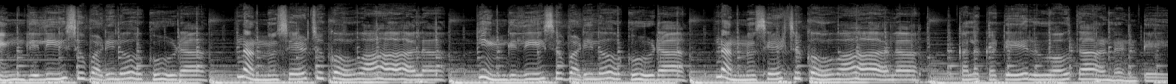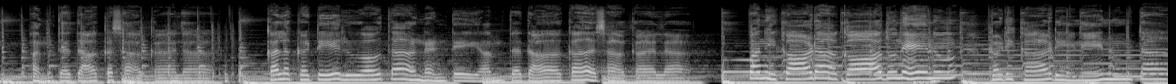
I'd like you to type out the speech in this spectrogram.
ఇంగిలీసు బడిలో కూడా నన్ను చేర్చుకోవాలా? ఇంగిలీసు బడిలో కూడా నన్ను చేర్చుకోవాలా? కలకటేరు అవుతానంటే అంత దాకా సాకాలా? కలకటేరు అవుతానంటే అంత దాకా సాకాల. పని కాడా కాదు నేను బడి కాడే నేనుంటా.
